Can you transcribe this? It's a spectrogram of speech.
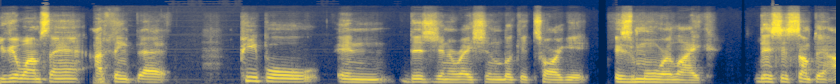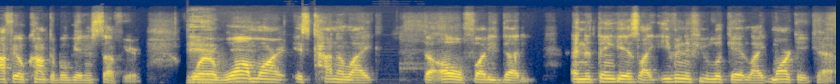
You get what I'm saying? I think that people in this generation look at Target is more like this is something I feel comfortable getting stuff here. Where Yeah, Walmart is kind of like the old fuddy duddy. And the thing is, like, even if you look at like market cap,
